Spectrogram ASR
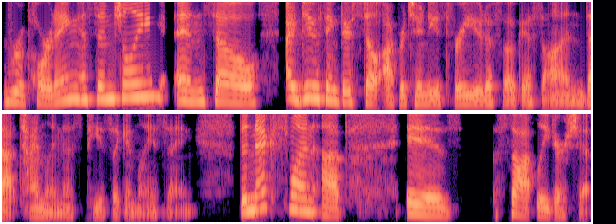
reporting essentially. And so I do think there's still opportunities for you to focus on that timeliness piece, like Emylee is saying. The next one up is thought leadership.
